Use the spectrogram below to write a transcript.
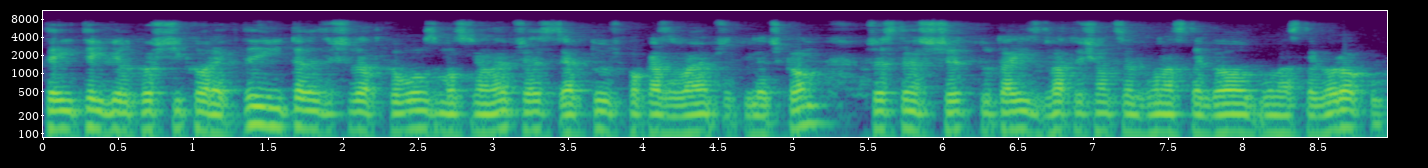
tej, tej wielkości korekty i to jest dodatkowo wzmocnione przez, jak tu już pokazywałem przed chwileczką, przez ten szczyt tutaj z 2012 12 roku.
